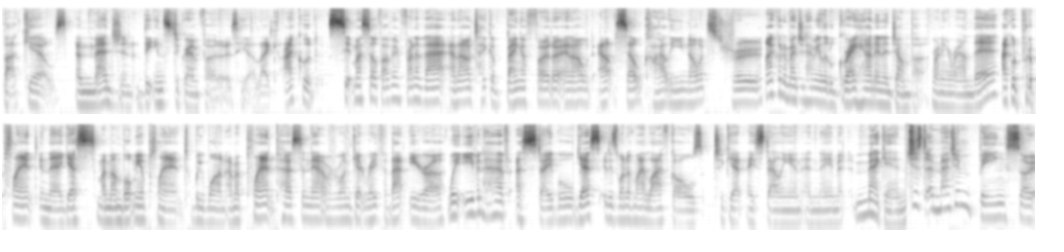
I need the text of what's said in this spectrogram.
But girls, imagine the Instagram photos here. Like I could sit myself up in front of that and I would take a banger photo and I would outsell Kylie, you know it's true. I could imagine having a little greyhound in a jumper running around there. I could put a plant in there. Yes, my mum bought me a plant. We won. I'm a plant person now. Everyone get ready for that era. We even have a stable. Yes, it is one of my life goals to get a stallion and name it Megan. Just imagine being so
